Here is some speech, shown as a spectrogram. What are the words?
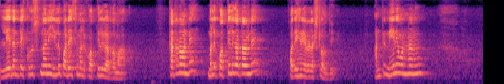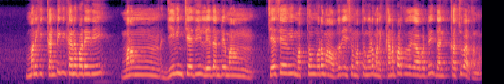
లేదంటే కురుస్తుందని ఇల్లు పడేసి మళ్ళీ కొత్త ఇల్లు కడతామా? కట్టడం అంటే మళ్ళీ కొత్త ఇల్లు కట్టాలంటే పదిహేను ఇరవై లక్షలు అవుద్ది. అంటే నేనేమన్నాను? మనకి కంటికి కనపడేది మనం జీవించేది లేదంటే మనం చేసేవి మొత్తం కూడా మనం అబ్జర్వ్ చేసే మొత్తం కూడా మనకి కనపడుతుంది కాబట్టి దానికి ఖర్చు పెడుతున్నాం.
